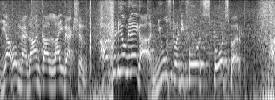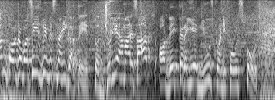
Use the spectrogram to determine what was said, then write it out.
या हो मैदान का लाइव एक्शन हर वीडियो मिलेगा न्यूज़ 24 स्पोर्ट्स पर। हम कंट्रोवर्सीज भी मिस नहीं करते तो जुड़िए हमारे साथ और देखते रहिए न्यूज़ 24 स्पोर्ट्स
